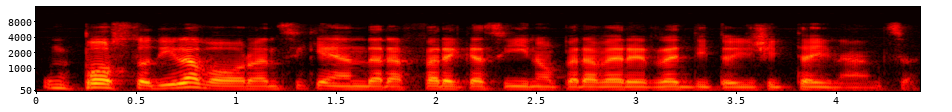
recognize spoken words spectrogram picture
un posto di lavoro anziché andare a fare casino per avere il reddito di cittadinanza.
